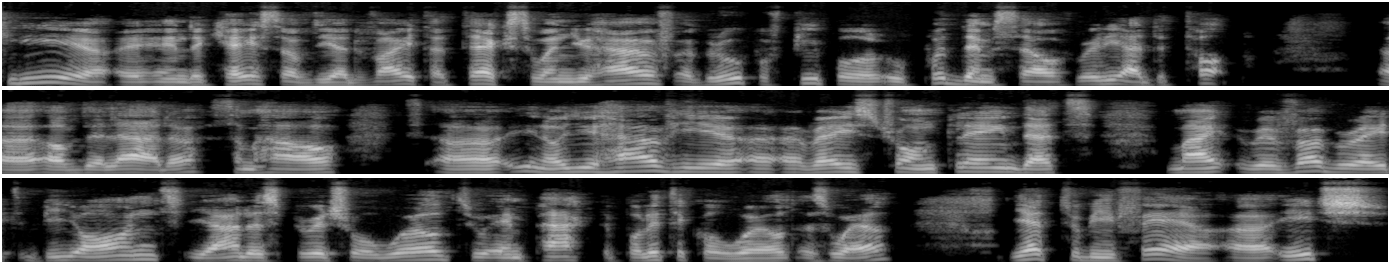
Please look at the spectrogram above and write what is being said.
clear in the case of the Advaita text when you have a group of people who put themselves really at the top uh, of the ladder. Somehow, uh, you know, you have here a, a, very strong claim that might reverberate beyond, yeah, the spiritual world to impact the political world as well. Yet, to be fair, uh, each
